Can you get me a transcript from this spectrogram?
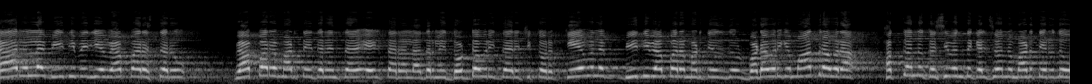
ಯಾರೆಲ್ಲ ಬೀದಿ ಬೀದಿಯ ವ್ಯಾಪಾರಸ್ಥರು ವ್ಯಾಪಾರ ಮಾಡ್ತಾ ಇದ್ದಾರೆ ಅಂತ ಹೇಳ್ತಾರಲ್ಲ, ಅದರಲ್ಲಿ ದೊಡ್ಡವರಿದ್ದಾರೆ, ಚಿಕ್ಕವರು, ಕೇವಲ ಬೀದಿ ವ್ಯಾಪಾರ ಮಾಡ್ತಾ ಇರೋದು ಬಡವರಿಗೆ ಮಾತ್ರ ಅವರ ಹಕ್ಕನ್ನು ಕಸಿಯುವಂಥ ಕೆಲಸವನ್ನು ಮಾಡ್ತಾ ಇರೋದು.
